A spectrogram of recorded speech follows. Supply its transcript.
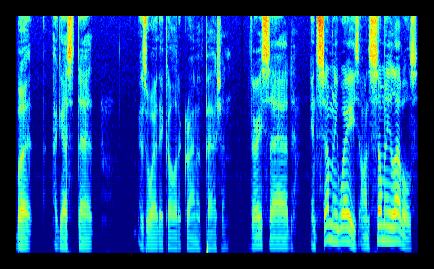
But I guess that is why they call it a crime of passion. Very sad in so many ways, on so many levels.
